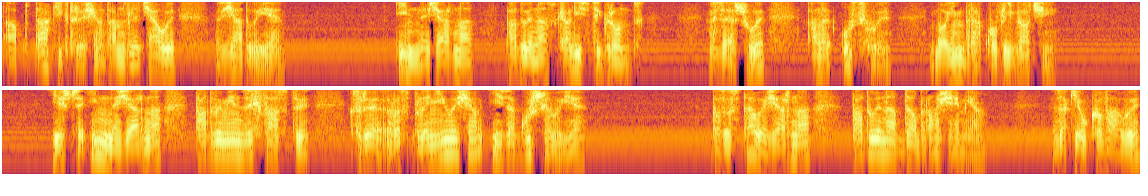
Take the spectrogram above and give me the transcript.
a ptaki, które się tam zleciały, zjadły je. Inne ziarna padły na skalisty grunt. Wzeszły, ale uschły, bo im brakło wilgoci. Jeszcze inne ziarna padły między chwasty, które rozpleniły się i zagłuszyły je. Pozostałe ziarna padły na dobrą ziemię, zakiełkowały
